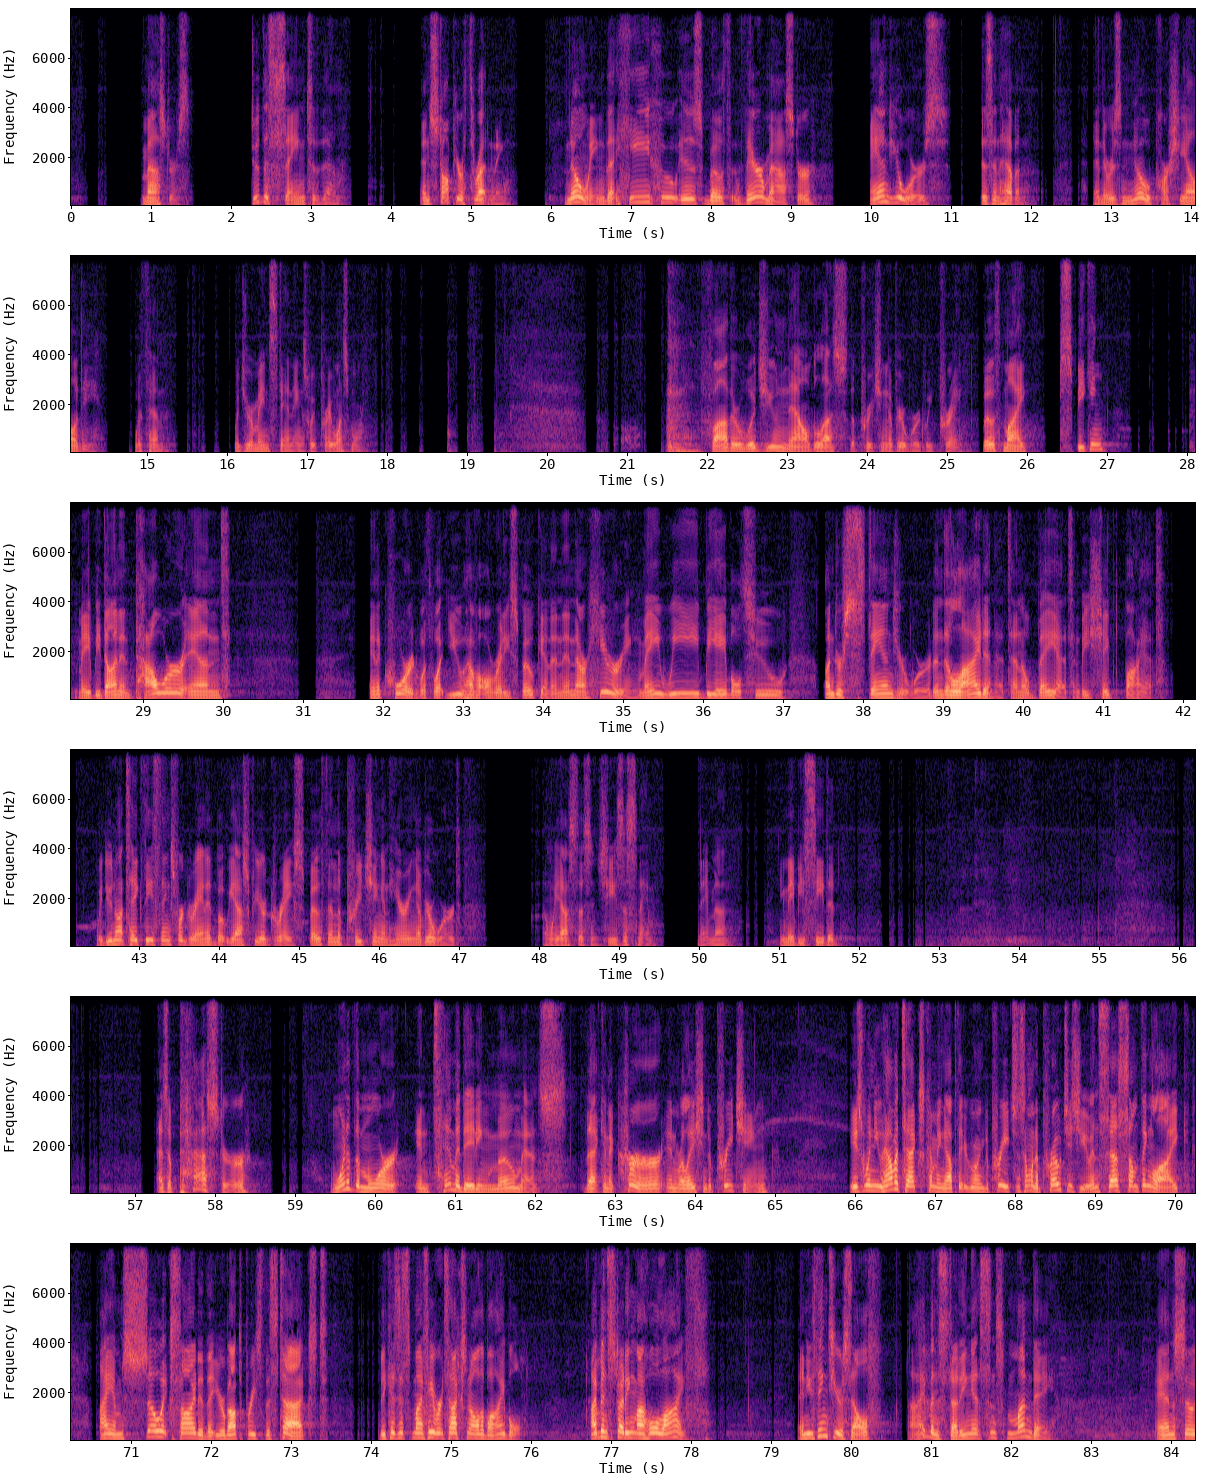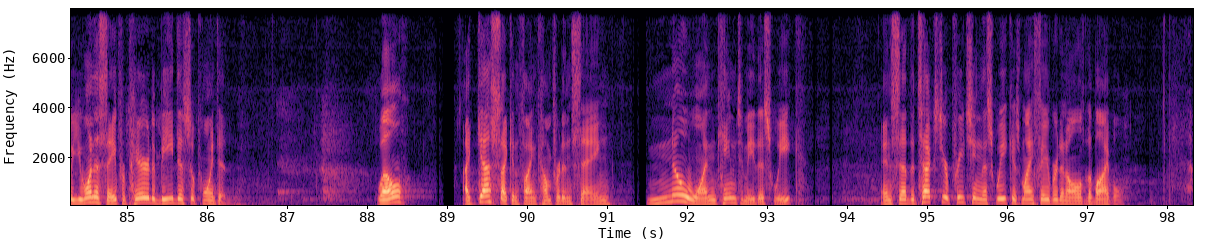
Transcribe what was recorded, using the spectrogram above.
Masters, do the same to them and stop your threatening, knowing that he who is both their master and yours is in heaven, and there is no partiality with him. Would you remain standing as we pray once more? Father, would you now bless the preaching of your word, we pray. Both my speaking may be done in power and in accord with what you have already spoken. And in our hearing, may we be able to understand your word and delight in it and obey it and be shaped by it. We do not take these things for granted, but we ask for your grace, both in the preaching and hearing of your word. And we ask this in Jesus' name. Amen. You may be seated. As a pastor, one of the more intimidating moments that can occur in relation to preaching is when you have a text coming up that you're going to preach and someone approaches you and says something like, I am so excited that you're about to preach this text because it's my favorite text in all the Bible. I've been studying my whole life. And you think to yourself, I've been studying it since Monday. And so you want to say, prepare to be disappointed. Well, I guess I can find comfort in saying, no one came to me this week and said, The text you're preaching this week is my favorite in all of the Bible.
